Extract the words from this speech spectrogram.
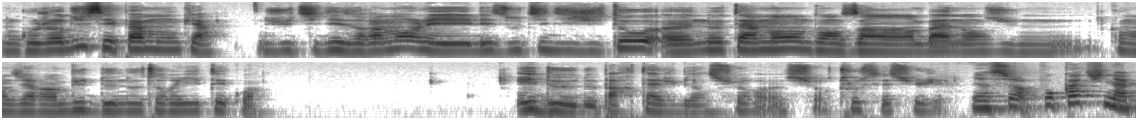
Donc aujourd'hui, c'est pas mon cas. J'utilise vraiment les, outils digitaux, notamment dans un, bah, dans une, comment dire, un but de notoriété, quoi et de, partage bien sûr euh, sur tous ces sujets. Bien sûr. Pourquoi tu, as,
